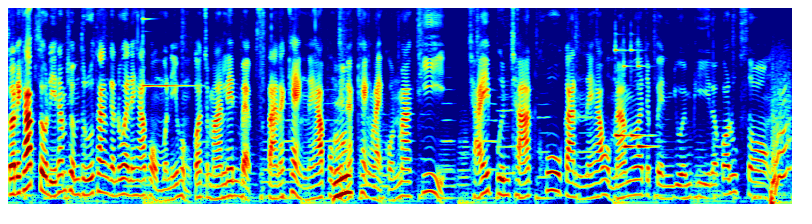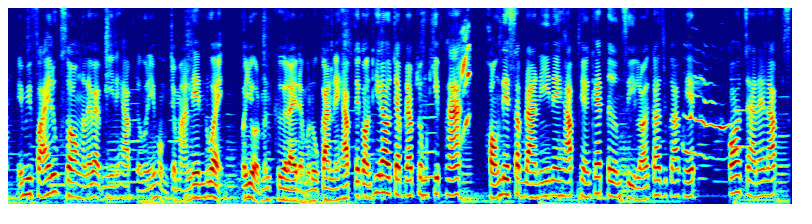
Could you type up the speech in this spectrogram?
สวัสดีครับ สวัสดีท่านผู้ชมทุกท่านกันด้วยนะครับผมวันนี้ผมก็จะมาเล่นแบบสไตล์นักแข่งนะครับ ผมมีนักแข่งหลายคนมากที่ใช้ปืนชาร์จคู่กันนะครับ ผมนะไม่ว่าจะเป็น UMP แล้วก็ลูกซอง MP5 ลูกซองอะไรแบบนี้นะครับเดี๋ยววันนี้ผมจะมาเล่นด้วยประโยชน์มันคืออะไรเดี๋ยวมาดูกันนะครับแต่ก่อนที่เราจะรับชมคลิปฮะของเด็ดสัปดาห์นี้นะครับเพียงแค่เติม 499 เพชร ก็จะได้รับส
